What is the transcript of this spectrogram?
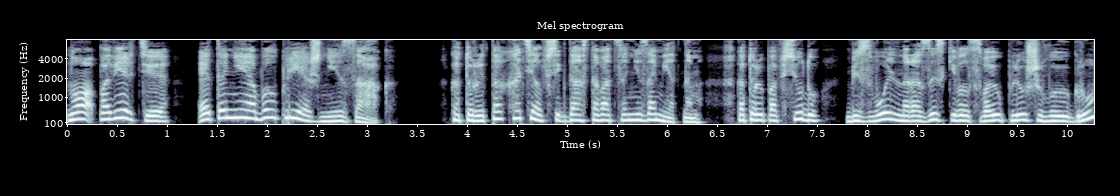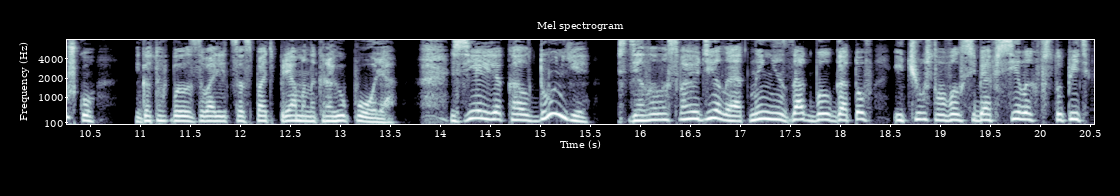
Но, поверьте, это не был прежний Зак, который так хотел всегда оставаться незаметным, который повсюду безвольно разыскивал свою плюшевую игрушку и готов был завалиться спать прямо на краю поля. Зелье колдуньи сделало свое дело, и отныне Зак был готов и чувствовал себя в силах вступить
